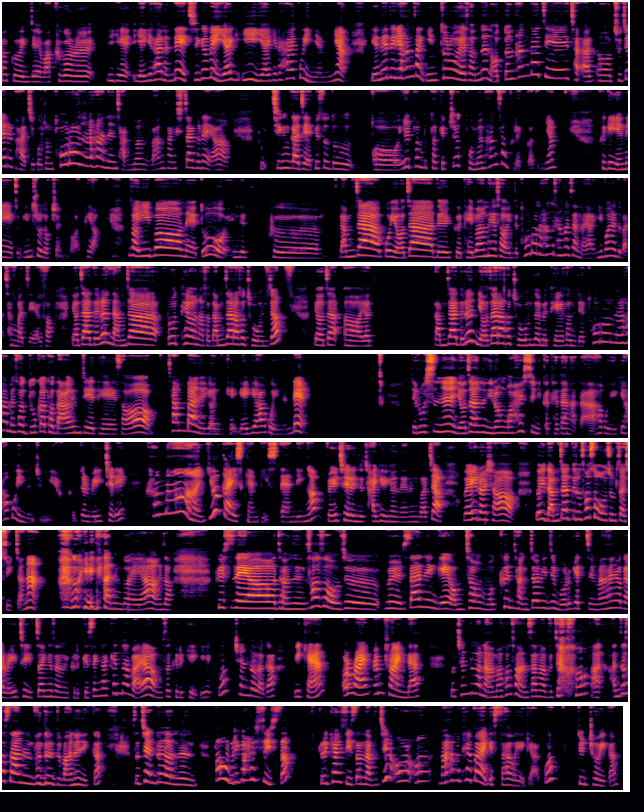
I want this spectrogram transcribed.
하고 이제 막 그거를 이게 얘기를 하는데 지금의 이야기 이 이야기를 하고 있냐면요. 얘네들이 항상 인트로에서는 어떤 한 가지의 자, 아, 어, 주제를 가지고 좀 토론을 하는 장면으로 항상 시작을 해요. 지금까지 에피소드 어, 1편부터 이렇게 쭉 보면 항상 그랬거든요. 그게 얘네의 좀 인트로덕션인 것 같아요. 그래서 이번에도 이제 그 남자하고 여자들 그 대변해서 이제 토론을 항상 하잖아요. 이번에도 마찬가지예요. 그래서 여자들은 남자로 태어나서 남자라서 좋은 점, 여자 어 여, 남자들은 여자라서 좋은 점에 대해서 이제 토론을 하면서 누가 더 나은지에 대해서 찬반 의견 이렇게 얘기하고 있는데 이제 로스는 여자는 이런 거 할 수 있으니까 대단하다 하고 얘기하고 있는 중이에요. 그때 레이첼이 Come on, you guys can be standing up. 레이첼이 이제 자기 의견 내는 거죠. 왜 이러셔? 너희 남자들은 서서 오줌 쌀 수 있잖아. 하고 얘기하는 거예요. 그래서 글쎄요, 저는 서서 오줌을 싸는 게 엄청 뭐 큰 장점인지 모르겠지만 하여가 레이첼 입장에서는 그렇게 생각했나 봐요. 그래서 그렇게 얘기했고 챈들러가 We can? Alright, I'm trying that. 그래서 챈들러는 아마 서서 안 싸나 보죠. 아, 앉아서 싸는 분들도 많으니까. 그래서 챈들러는 어, 우리가 할 수 있어? 그렇게 할 수 있었나 보지? 어, 어, 나 한번 해봐야겠어 하고 얘기하고 준초이가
